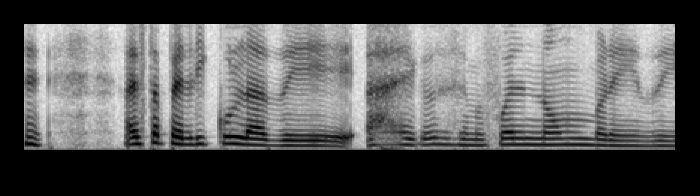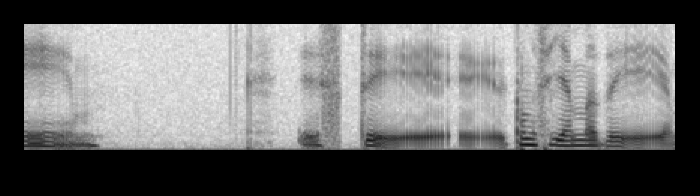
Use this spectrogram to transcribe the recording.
a esta película de, ay, ¿cómo se se me fue el nombre de, este, ¿cómo se llama? De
